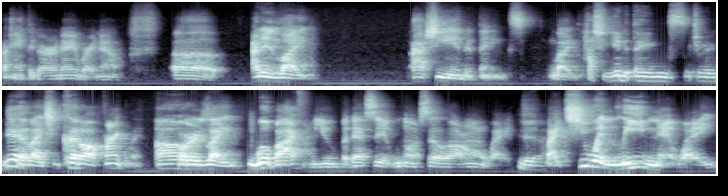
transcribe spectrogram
I can't think of her name right now. Uh, I didn't like how she ended things. Like, How she ended things. What you mean? yeah, like she cut off Franklin, Oh, or like we'll buy from you, but that's it. We're gonna sell our own way. yeah. Like she wasn't leading that way.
